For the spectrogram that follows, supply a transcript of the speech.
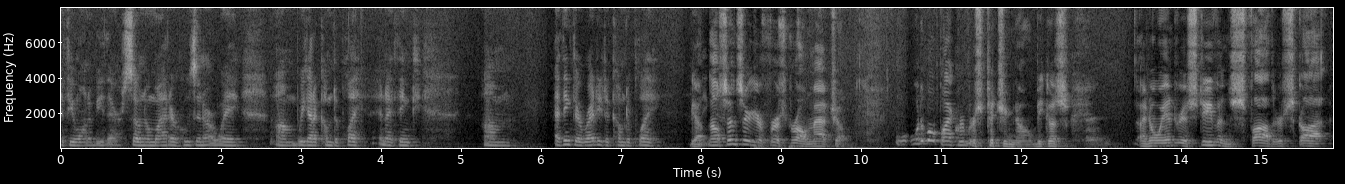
if you want to be there. So no matter who's in our way, um, we got to come to play. And I think, um, I think they're ready to come to play. Yeah. Now, since they're your first round matchup, what about Black River's pitching now? Because I know Andrea Stevens' father, Scott,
